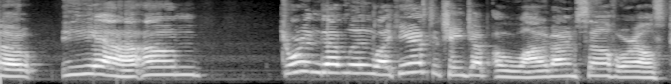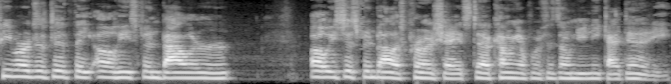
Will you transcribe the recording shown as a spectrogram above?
So yeah, um, Jordan Devlin, like he has to change up a lot about himself, or else people are just gonna think, oh, he's Finn Balor. Oh, he's just Finn Balor's protege instead of coming up with his own unique identity.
